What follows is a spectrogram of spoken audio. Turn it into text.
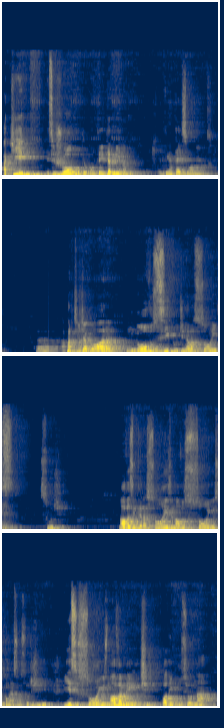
Aqui, esse jogo que eu contei termina. Ele vem até esse momento. Uh, a partir de agora, um novo ciclo de relações surge. Novas interações e novos sonhos começam a surgir, e esses sonhos, novamente, podem impulsionar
